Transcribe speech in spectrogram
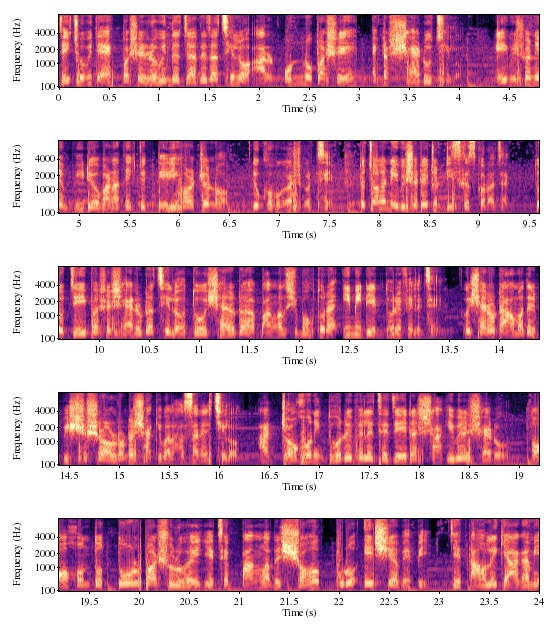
যেই ছবিতে এক পাশে রবীন্দ্র জাদেজা ছিল আর অন্য পাশে একটা শ্যাডো ছিল। এই বিষয় নিয়ে ভিডিও বানাতে একটু দেরি হওয়ার জন্য দুঃখ প্রকাশ করছি। তো চলেন এই বিষয়টা একটু ডিসকাস করা যাক। তো যেই পাশে শ্যাডোটা ছিল, তো ওই শ্যাডোটা বাংলাদেশি ভক্তরা ইমিডিয়েট ধরে ফেলেছে। ওই শ্যাডোটা আমাদের বিশ্বস্ব অলরাউন্ডার সাকিব আল হাসানের ছিল। আর যখনই ধরে ফেলেছে যে এটা সাকিবের শ্যাডো তখন তো তোলপাড় শুরু হয়ে গেছে বাংলাদেশ সহ পুরো এশিয়া ব্যাপী যে তাহলে কি আগামী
